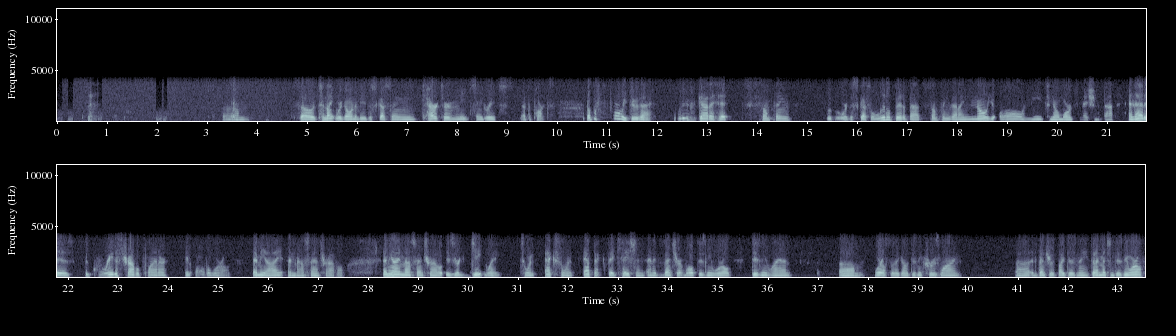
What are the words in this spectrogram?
um, so tonight we're going to be discussing character meets and greets at the parks. But before we do that, we've got to hit something or discuss a little bit about something that I know you all need to know more information about, and that is the greatest travel planner in all the world, MEI and Mouse Fan Travel. MEI and Mouse Fan Travel is your gateway to an excellent, epic vacation and adventure at Walt Disney World, Disneyland. Um, where else do they go? Disney Cruise Line, uh, Adventures by Disney. Did I mention Disney World?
